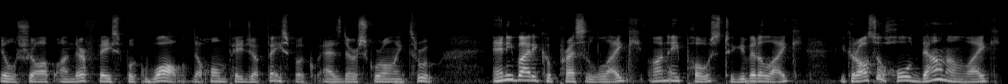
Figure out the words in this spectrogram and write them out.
it'll show up on their Facebook wall, the homepage of Facebook as they're scrolling through. Anybody could press like on a post to give it a like. You could also hold down on like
